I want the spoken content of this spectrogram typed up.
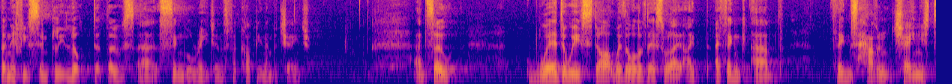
than if you simply looked at those uh, single regions for copy number change. And so, where do we start with all of this? Well, I, I, I think uh, things haven't changed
